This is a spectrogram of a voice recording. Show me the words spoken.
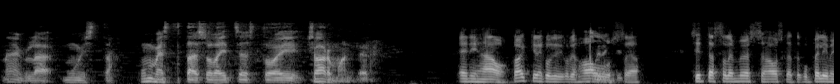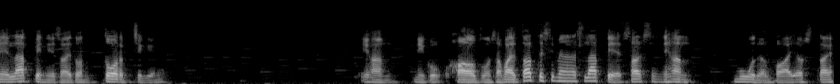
Mä en kyllä muista. Mun mielestä taisi olla itse asiassa toi Charmander. Anyhow, kaikki ne kuitenkin oli hallussa ja sitten tässä oli myös se hauska, että kun peli meni läpi, niin sai tuon Torchikin ihan niinku haltuunsa. Vai taatteko mennä edes läpi, että saako sen ihan muuten vaan jostain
